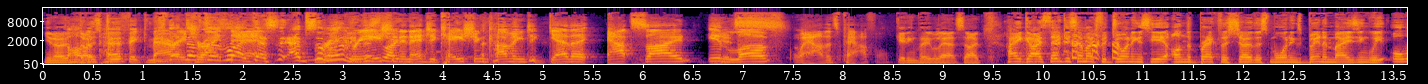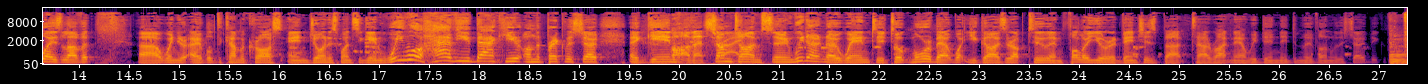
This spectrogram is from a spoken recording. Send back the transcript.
you know, Oh, those the two- perfect marriage That's- right that's right. there. Yes, absolutely. Recreation like and education coming together outside in Yes. love. Wow, that's powerful. getting people outside. Hey guys, thank you so much for joining us here on the Breakfast Show this morning. It's been amazing. We always love it uh, when you're able to come across and join us once again. We will have you back here on the Breakfast Show again Oh, that's sometime soon. We don't know when to talk more about what you guys are up to and follow your adventures, but uh, right now we do need to move on with the show. Because-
